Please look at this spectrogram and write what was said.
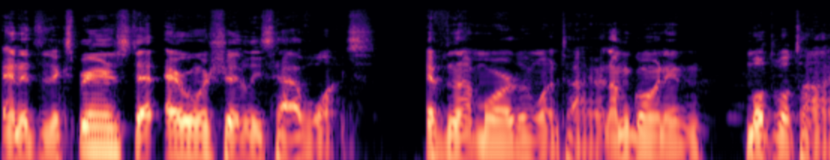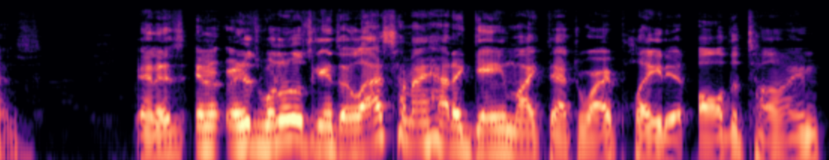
and it's an experience that everyone should at least have once, if not more than one time. And I'm going in multiple times. And it's, and it's one of those games. The last time I had a game like that where I played it all the time,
